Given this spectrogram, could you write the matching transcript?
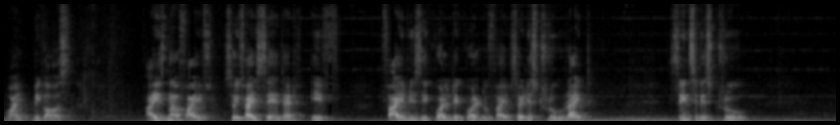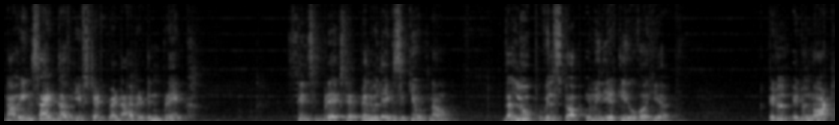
Why? Because i is now 5 so if i say that if 5 is equal to equal to 5 so it is true right? Since it is true now inside the if statement i have written break. Since break statement will execute now, the loop will stop immediately over here. It will, it will not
